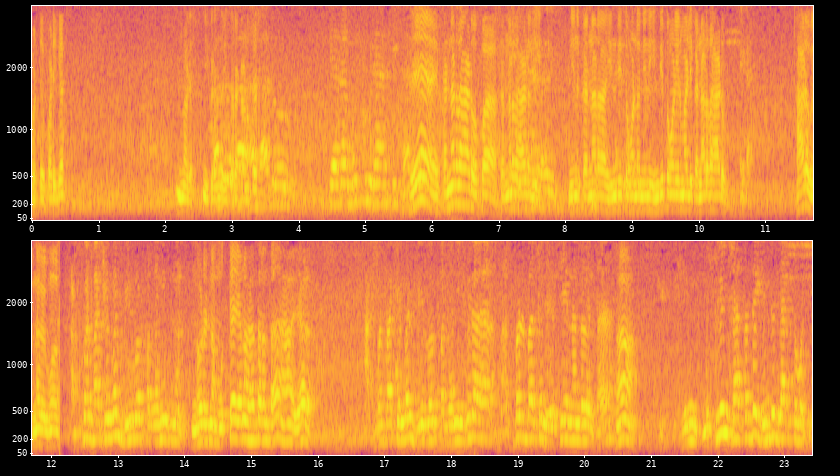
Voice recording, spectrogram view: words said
ಹೊಟ್ಟೆ ಪಾಡಿಗೆ. ನೋಡಿ ಈ ಕಡೆ ಈ ಥರ ಕಾಣುತ್ತೆ. ಏ ಕನ್ನಡದ ಹಾಡು ಅಪ್ಪ ಕನ್ನಡದ ಹಾಡು ನೀನು. ನೀನು ಕನ್ನಡ ಹಿಂದಿ ತೊಗೊಂಡು ನೀನು ಹಿಂದಿ ತೊಗೊಂಡು ಏನು ಮಾಡಿ ಕನ್ನಡದ ಹಾಡು. ಹಾಡು ಅಕ್ಬರ್ ನೋಡ್ರಿ ನಮ್ಮ ಮುತ್ಯ ಏನೋ ಹೇಳ್ತಾರಂತ. ಹಾಂ ಹೇಳು. ಅಕ್ಬರ್ ಬಾಚನ್ ಬೀರ್ಬಲ್ ಪ್ರಧಾನಿ ಇದ್ರ ಅಕ್ಬರ್ ಬಾಚನ್ ಹೇಳ್ತಿ ಅಂತ ಹಾಂ. ಹಿಂ- ಮುಸ್ಲಿಂ ಶಾಸ್ತ್ರದಾಗ ಹಿಂದೂ ಯಾಕೆ ತಗೋತಿ?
